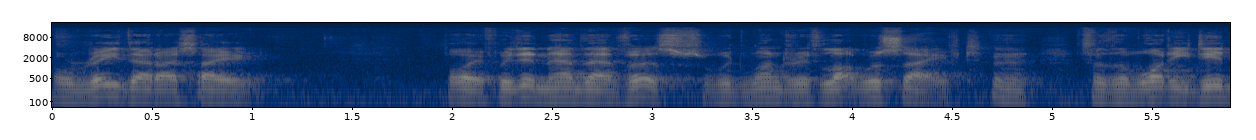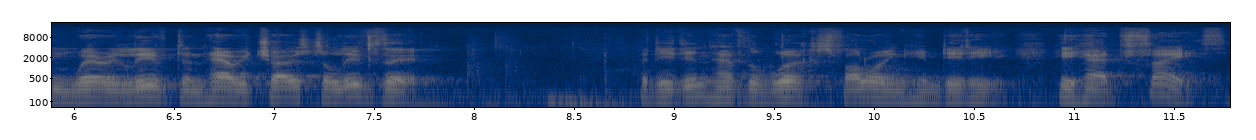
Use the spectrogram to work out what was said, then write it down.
or read that, I say, boy, if we didn't have that verse, we'd wonder if Lot was saved for the what he did and where he lived and how he chose to live there. But he didn't have the works following him, did he? He had faith,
